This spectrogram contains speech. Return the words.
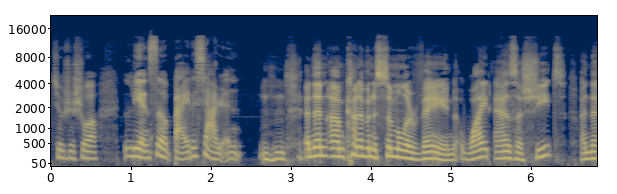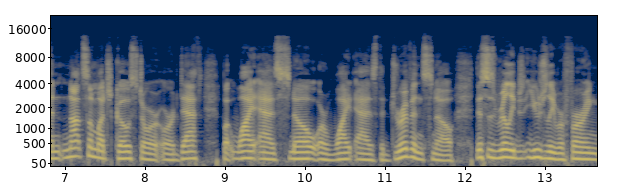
就是说脸色白的吓人。 And then, um, kind of in a similar vein, white as a sheet, and then not so much ghost or, or death, but white as snow or white as the driven snow. This is really usually referring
